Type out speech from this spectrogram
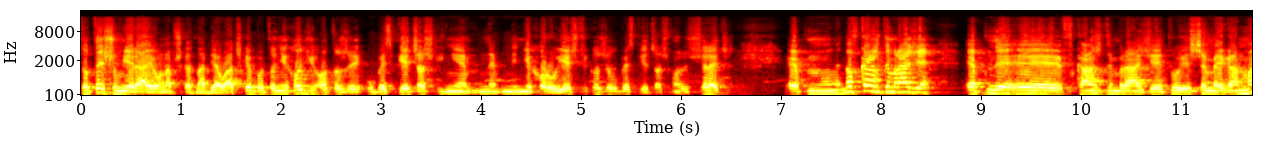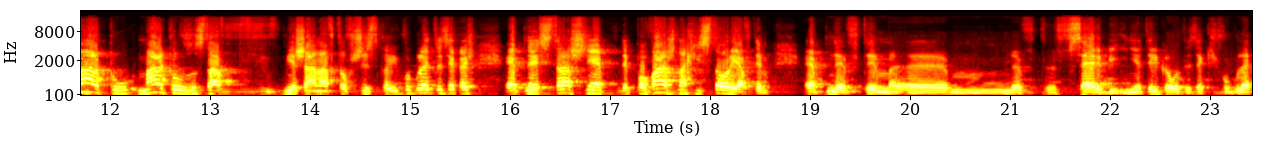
to też umierają na przykład na białaczkę, bo to nie chodzi o to, że ubezpieczasz i nie, nie chorujesz, tylko że ubezpieczasz, możesz się leczyć. No w każdym razie, w każdym razie tu jeszcze Meghan Markle, została wmieszana w to wszystko i w ogóle to jest jakaś strasznie poważna historia w tym, w tym w Serbii i nie tylko, bo to jest jakiś w ogóle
